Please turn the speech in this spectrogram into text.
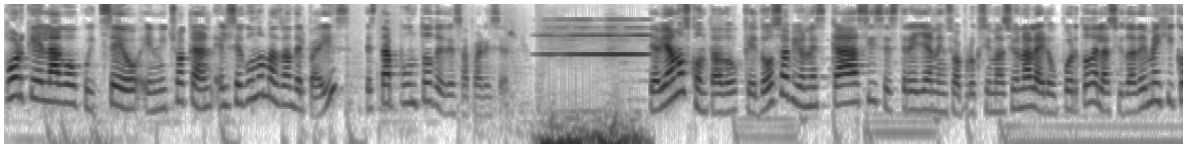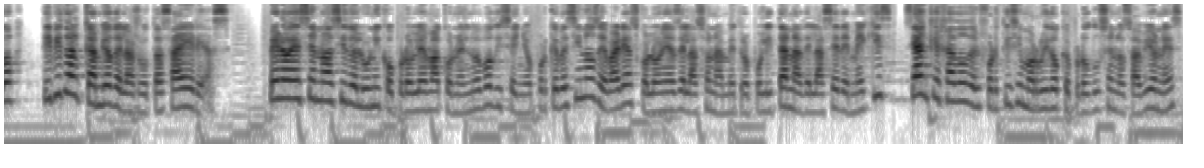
porque el lago Cuitzeo en Michoacán, el segundo más grande del país, está a punto de desaparecer. Te habíamos contado que dos aviones casi se estrellan en su aproximación al aeropuerto de la Ciudad de México debido al cambio de las rutas aéreas. Pero ese no ha sido el único problema con el nuevo diseño porque vecinos de varias colonias de la zona metropolitana de la CDMX se han quejado del fortísimo ruido que producen los aviones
